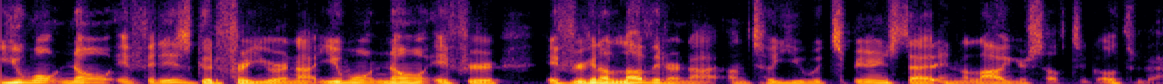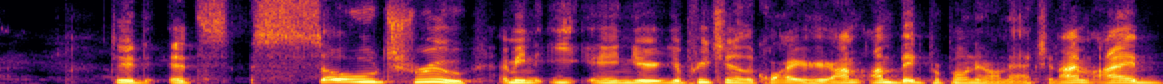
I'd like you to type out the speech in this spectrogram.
you won't know if it is good for you or not. You won't know if you're if you're to love it or not until you experience that and allow yourself to go through that. Dude, it's so true. I mean, and you're you're preaching to the choir here. I'm I'm big proponent on action. I'm I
